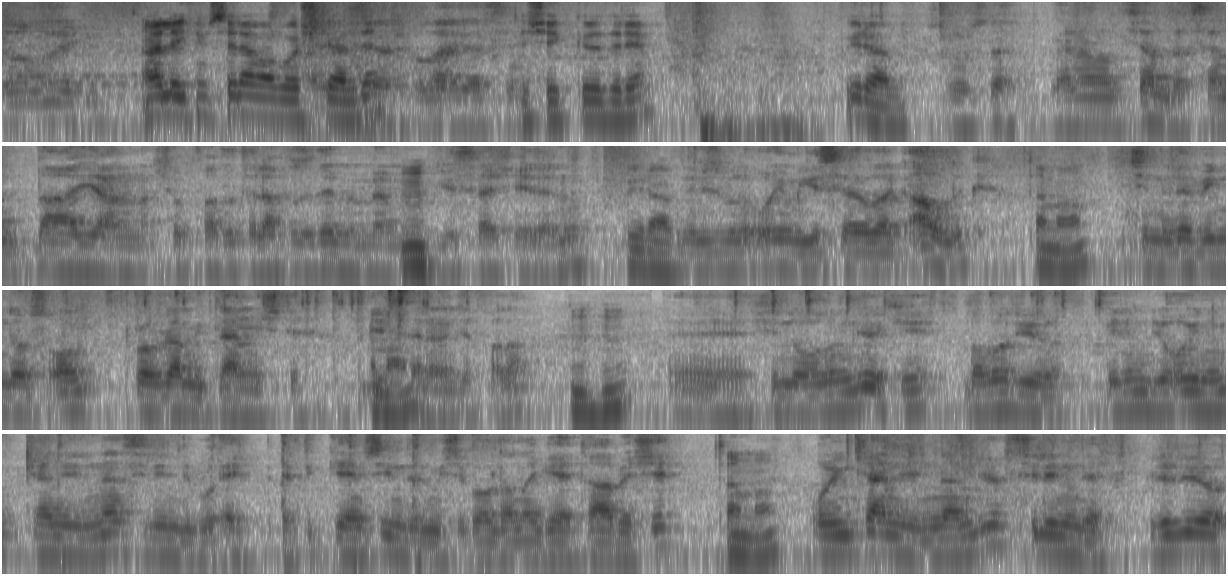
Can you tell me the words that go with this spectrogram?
Selamünaleyküm. Aleykümselam abi hoş geldin. Kolay gelsin. Teşekkür ederim. Buyur abi. Sonuçta ben anlatacağım da sen daha iyi anla. Çok fazla telaffuz edemiyorum ben bu bilgisayar şeylerini. Buyur abi. Şimdi biz bunu oyun bilgisayarı olarak aldık. Tamam. İçinde de Windows 10 program yüklenmişti. Bir Tamam. sene önce falan. Hı hı. Ee, şimdi oğlum diyor ki baba diyor benim diyor oyunum kendiliğinden silindi. Bu Ep- Epic Games'i indirmiştik oradan da GTA 5'i. Tamam. Oyun kendiliğinden diyor silindi. Bir de diyor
